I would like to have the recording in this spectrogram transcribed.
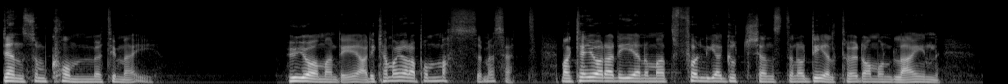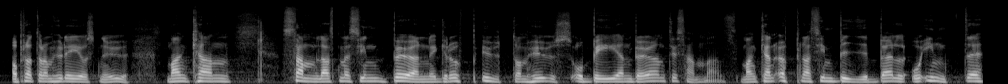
den som kommer till mig. Hur gör man det? Ja, det kan man göra på massor med sätt. Man kan göra det genom att följa gudstjänsterna och delta i dem online. Jag pratar om hur det är just nu. Man kan samlas med sin bönegrupp utomhus och be en bön tillsammans. Man kan öppna sin bibel och inte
